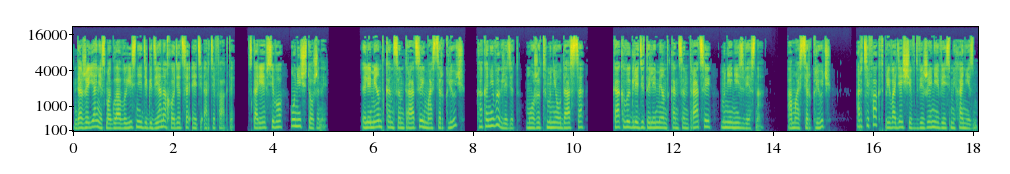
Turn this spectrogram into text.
Даже я не смогла выяснить, где находятся эти артефакты. Скорее всего, уничтожены. Элемент концентрации мастер-ключ? Как они выглядят? Может, мне удастся? Как выглядит элемент концентрации, мне неизвестно. А мастер-ключ? Артефакт, приводящий в движение весь механизм.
